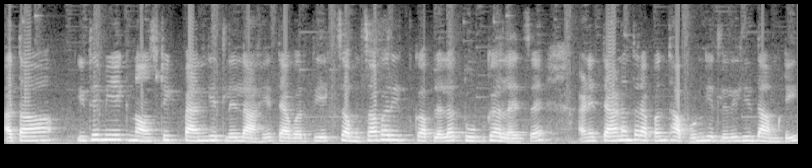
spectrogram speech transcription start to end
आता इथे मी एक नॉनस्टिक पॅन घेतलेला आहे. त्यावरती एक चमचाभर इतकं आपल्याला तूप घालायचं आहे आणि त्यानंतर आपण थापून घेतलेली ही दामटी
